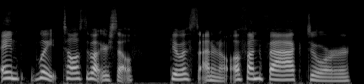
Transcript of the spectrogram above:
And wait, tell us about yourself. Give us, I don't know, a fun fact or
